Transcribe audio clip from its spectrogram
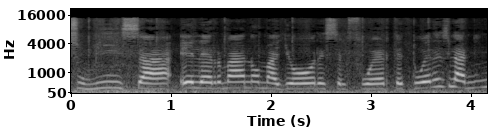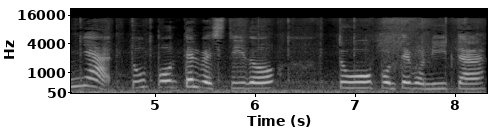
sumisa, el hermano mayor es el fuerte, tú eres la niña, tú ponte el vestido, tú ponte bonita,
